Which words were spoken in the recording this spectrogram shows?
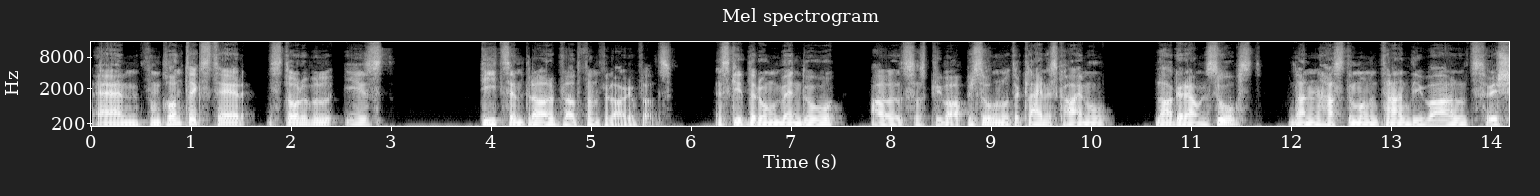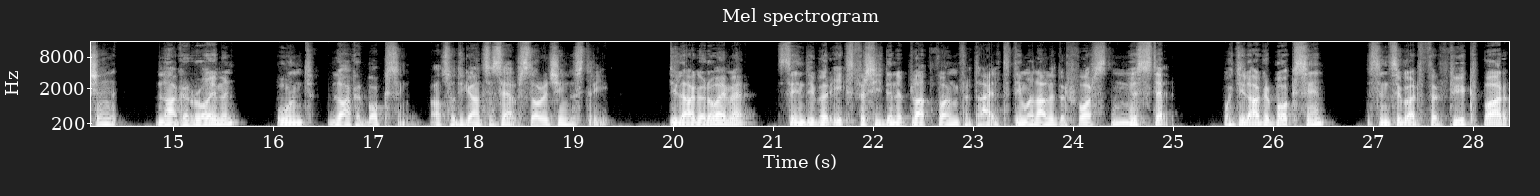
Ähm, vom Kontext her, Storable ist die zentrale Plattform für Lagerplatz. Es geht darum, wenn du als, als Privatperson oder kleines KMU Lagerraum suchst, dann hast du momentan die Wahl zwischen Lagerräumen und Lagerboxen, also die ganze Self-Storage-Industrie. Die Lagerräume sind über x verschiedene Plattformen verteilt, die man alle durchforsten müsste. Und die Lagerboxen sind sogar verfügbar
